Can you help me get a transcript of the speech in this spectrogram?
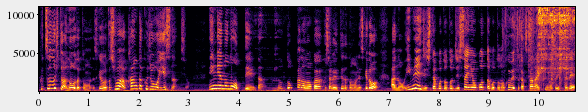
普通の人はノーだと思うんですけど、私は感覚上はイエスなんですよ。人間の脳って、どっかの脳科学者が言ってたと思うんですけど、あの、イメージしたことと実際に起こったことの区別がつかないっていうのと一緒で、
